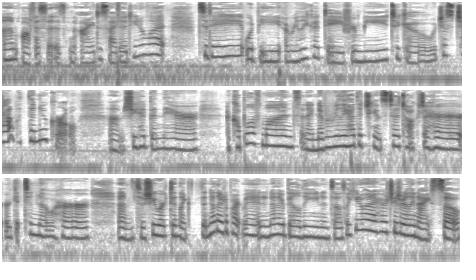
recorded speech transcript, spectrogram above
um, offices and I decided, you know what? Today would be a really good day for me to go just chat with the new girl. Um, she had been there a couple of months and I never really had the chance to talk to her or get to know her. Um, so she worked in like another department in another building. And so I was like, you know what? I heard she's really nice. So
